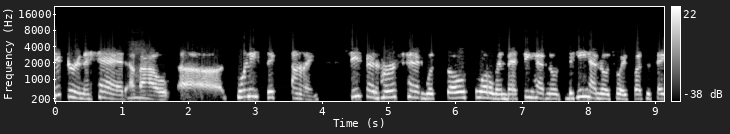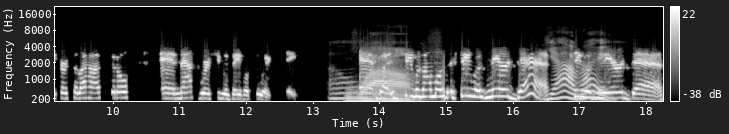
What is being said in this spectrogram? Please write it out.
kicked her in the head about uh, 26 times. She said her head was so swollen that she had no, he had no choice but to take her to the hospital, and that's where she was able to escape. Oh. And Wow. but she was almost, she was near death Yeah. she right. was near death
